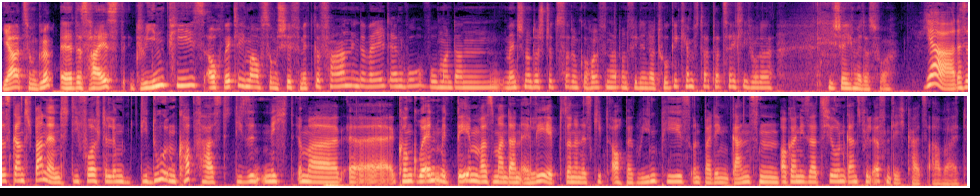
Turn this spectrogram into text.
Ja, zum Glück. Äh, das heißt, Greenpeace auch wirklich mal auf so einem Schiff mitgefahren in der Welt irgendwo, wo man dann Menschen unterstützt hat und geholfen hat und für die Natur gekämpft hat tatsächlich? Oder wie stelle ich mir das vor? Ja, das ist ganz spannend. Die Vorstellungen, die du im Kopf hast, die sind nicht immer äh, kongruent mit dem, was man dann erlebt, sondern es gibt auch bei Greenpeace und bei den ganzen Organisationen ganz viel Öffentlichkeitsarbeit.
